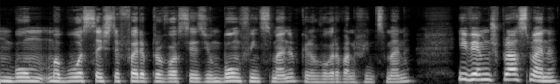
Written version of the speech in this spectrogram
um bom, uma boa sexta-feira para vocês e um bom fim de semana, porque eu não vou gravar no fim de semana. E vemo-nos para a semana.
